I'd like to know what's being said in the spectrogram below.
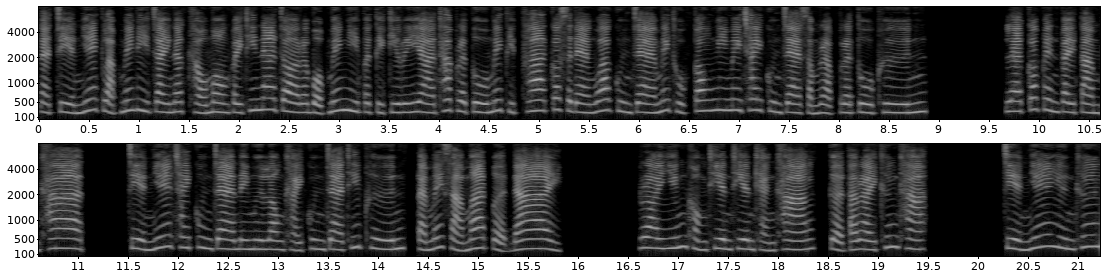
แต่เจียนเย่กลับไม่ดีใจนักเขามองไปที่หน้าจอระบบไม่มีปฏิกิริยาถ้าประตูไม่ผิดพลาดก็แสดงว่ากุญแจไม่ถูกต้องนี่ไม่ใช่กุญแจสำหรับประตูพื้น และก็เป็นไปตามคาด เจียนเย่ใช้กุญแจในมือลองไขกุญแจที่พื้น แต่ไม่สามารถเปิดได้ รอยยิ้มของเทียนเทียนแข็งค้าง เกิดอะไรขึ้นคะ เจียนเย่ยืนขึ้น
